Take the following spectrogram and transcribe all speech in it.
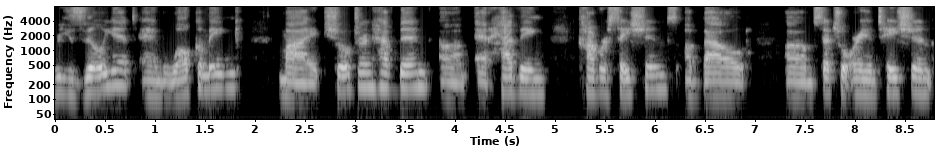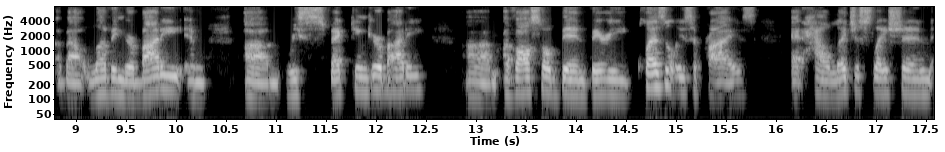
resilient and welcoming my children have been um, at having conversations about um, sexual orientation, about loving your body and um, respecting your body. Um, I've also been very pleasantly surprised at how legislation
